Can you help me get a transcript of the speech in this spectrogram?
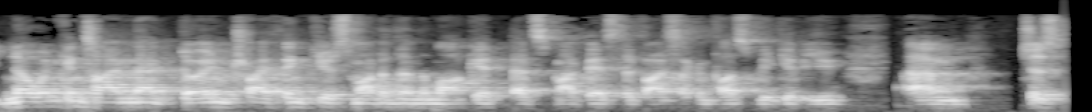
no one can time that. Don't try think you're smarter than the market. That's my best advice I can possibly give you. Um, just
